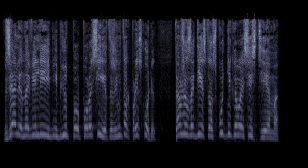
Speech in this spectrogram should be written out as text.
взяли, навели и бьют по, по России. Это же не так происходит. Там же задействована спутниковая система,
